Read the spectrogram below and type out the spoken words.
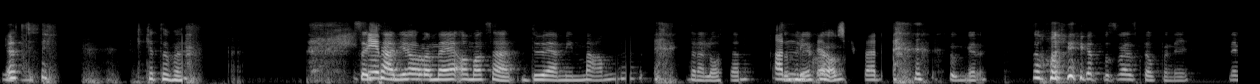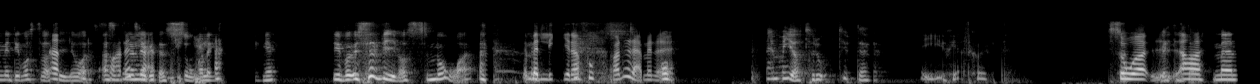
Ja. Jag tycker att de är... Sen Det- kan jag hålla med om att så här, du är min man, den här låten, Ja, som skön. överskattad. sjunger. Som har legat på Svensktoppen i, nej men det måste vara tio år. Alltså den har legat där så länge. Det var ju sedan vi var små. Men ligger den fortfarande där menar du? Och- Nej men jag tror typ det. Det är ju helt sjukt. Så, Jag vet ja, Men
